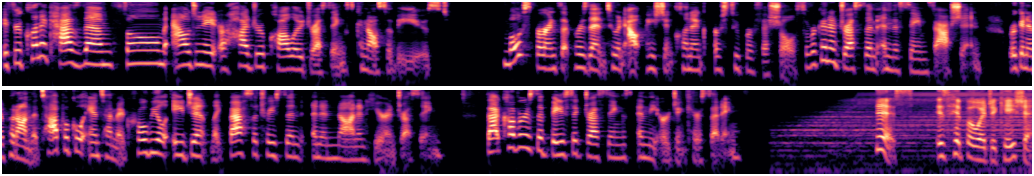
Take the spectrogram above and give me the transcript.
If your clinic has them, foam, alginate, or hydrocolloid dressings can also be used. Most burns that present to an outpatient clinic are superficial, so we're going to dress them in the same fashion. We're going to put on the topical antimicrobial agent like bacitracin and a non-adherent dressing. That covers the basic dressings in the urgent care setting. This is Hippo Education.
